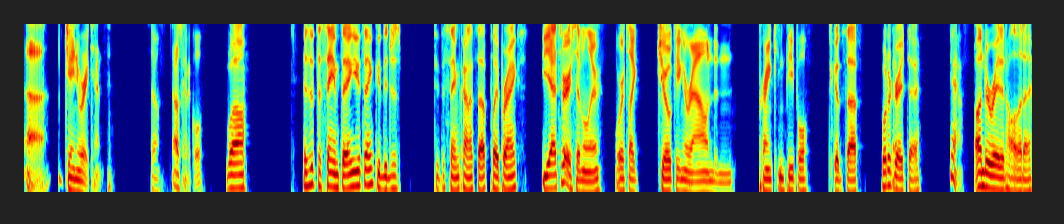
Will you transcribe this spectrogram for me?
uh, January 10th. So that was kind of cool. Well, is it the same thing? You think? Do they just do the same kind of stuff? Play pranks? Yeah, it's very similar, where it's like joking around and pranking people. It's good stuff. What a Yeah. great day. Yeah. Underrated holiday.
